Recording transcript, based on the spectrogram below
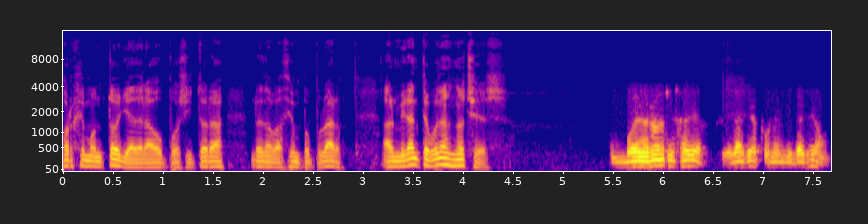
Jorge Montoya, de la opositora Renovación Popular. Almirante, buenas noches. Buenas noches, Javier. Gracias por la invitación.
